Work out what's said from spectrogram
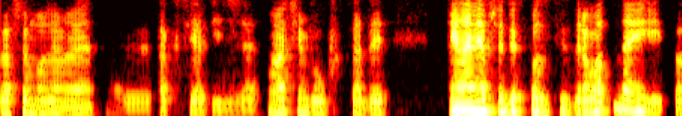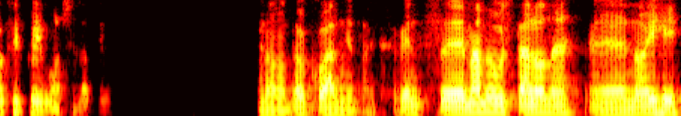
zawsze możemy tak stwierdzić, że Marcin był wtedy nie najlepszej dyspozycji zdrowotnej i to tylko i wyłącznie dlatego. No, dokładnie tak. Więc y, mamy ustalone, y, no i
